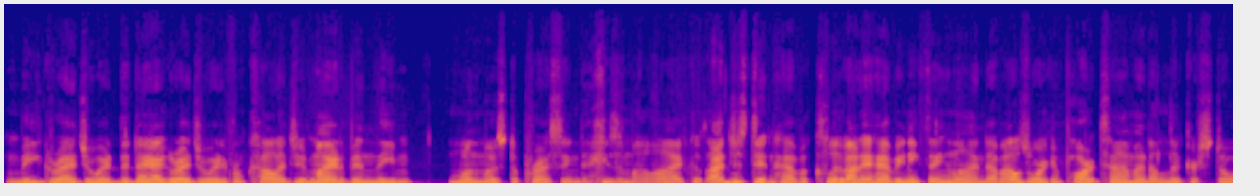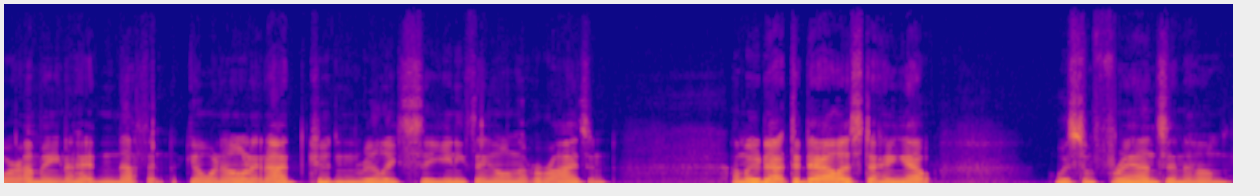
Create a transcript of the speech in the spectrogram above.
me graduated the day I graduated from college, it might have been the one of the most depressing days of my life because I just didn't have a clue. I didn't have anything lined up. I was working part time at a liquor store. I mean, I had nothing going on and I couldn't really see anything on the horizon. I moved out to Dallas to hang out with some friends and um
